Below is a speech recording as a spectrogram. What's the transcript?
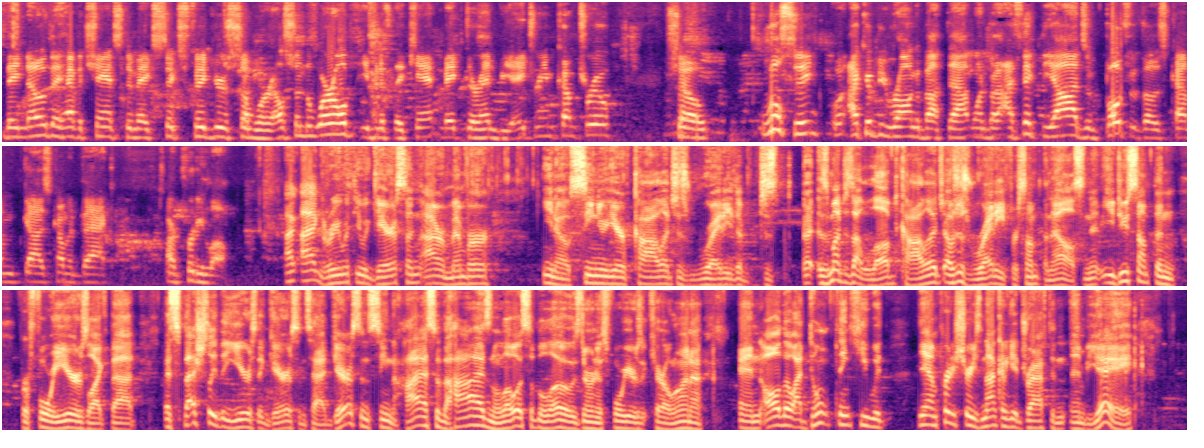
They know they have a chance to make six figures somewhere else in the world, even if they can't make their NBA dream come true. So we'll see. I could be wrong about that one, but I think the odds of both of those come guys coming back are pretty low. I, I agree with you with Garrison. I remember, you know, senior year of college, just ready to just as much as I loved college, I was just ready for something else. And if you do something for four years like that, especially the years that Garrison's had, Garrison's seen the highest of the highs and the lowest of the lows during his four years at Carolina. And although I don't think he would, yeah, I'm pretty sure he's not going to get drafted in the NBA.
